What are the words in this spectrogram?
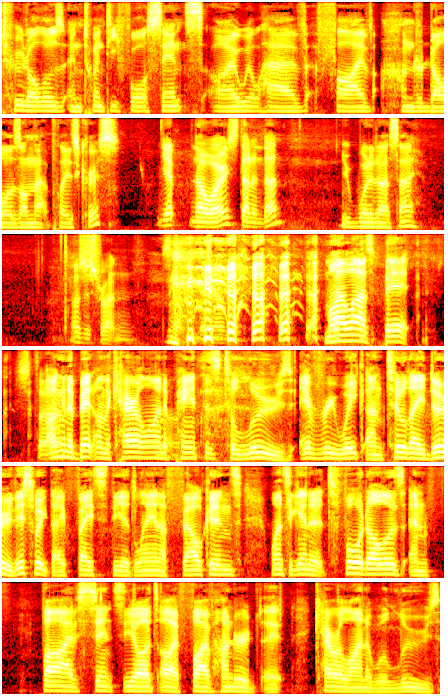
two dollars and twenty four cents. I will have five hundred dollars on that, please, Chris. Yep. No worries. Done and done. You, what did I say? I was just writing. Something down. My last bet Just, uh, I'm going to bet on the Carolina Oh. Panthers to lose every week until they do. This week they face the Atlanta Falcons. Once again, it's four dollars and five cents. The odds I have five hundred that Carolina will lose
